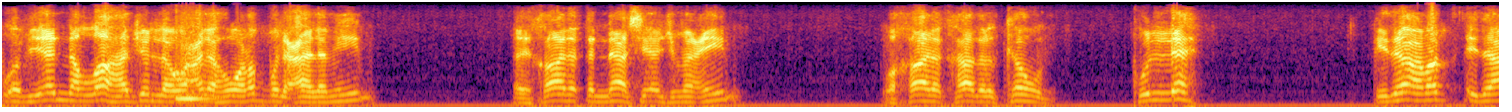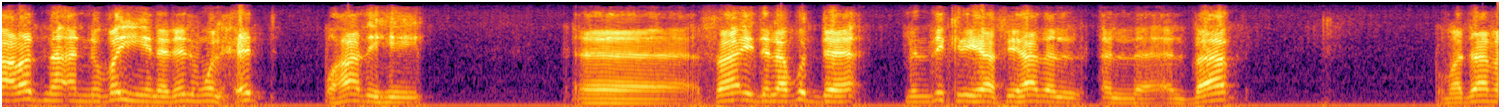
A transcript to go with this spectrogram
وبأن الله جل وعلا هو رب العالمين أي خالق الناس أجمعين وخالق هذا الكون كله إذا, أرد إذا أردنا أن نبين للملحد وهذه آه، فائدة لابد من ذكرها في هذا الباب. وما دام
